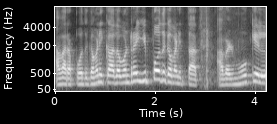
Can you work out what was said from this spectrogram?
அவர் அப்போது கவனிக்காத ஒன்றை இப்போது கவனித்தார். அவள் மூக்கில்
